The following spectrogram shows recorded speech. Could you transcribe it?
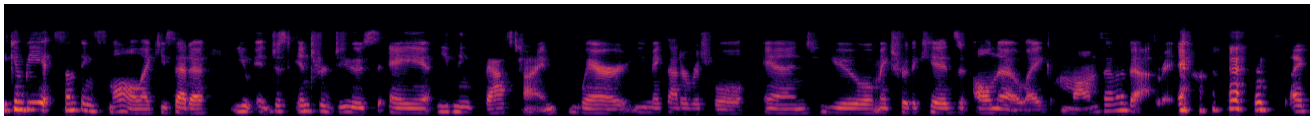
It can be something small, like you said, a you just introduce a evening bath time where you make that a ritual and you make sure the kids all know, like, mom's having a bath right now. like,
